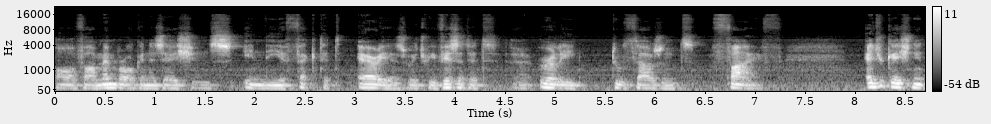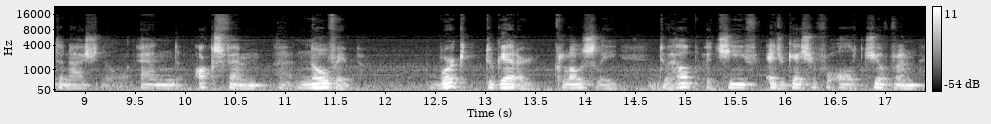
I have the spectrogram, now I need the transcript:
of our member organizations in the affected areas, which we visited uh, early 2005. Education International and Oxfam uh, Novib worked together closely to help achieve education for all children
